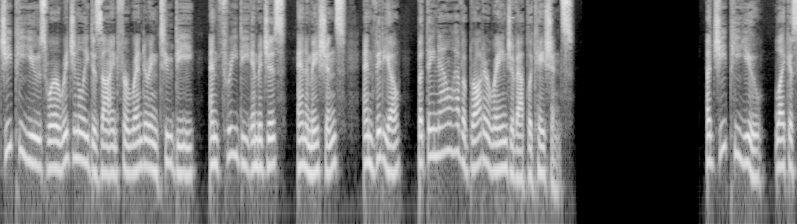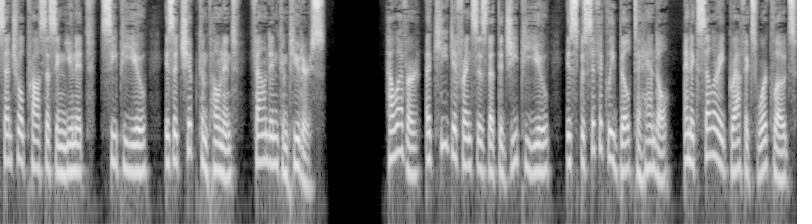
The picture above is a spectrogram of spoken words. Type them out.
GPUs were originally designed for rendering 2D and 3D images, animations, and video, but they now have a broader range of applications. A GPU, like a central processing unit, CPU, is a chip component found in computers. However, a key difference is that the GPU is specifically built to handle and accelerate graphics workloads,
